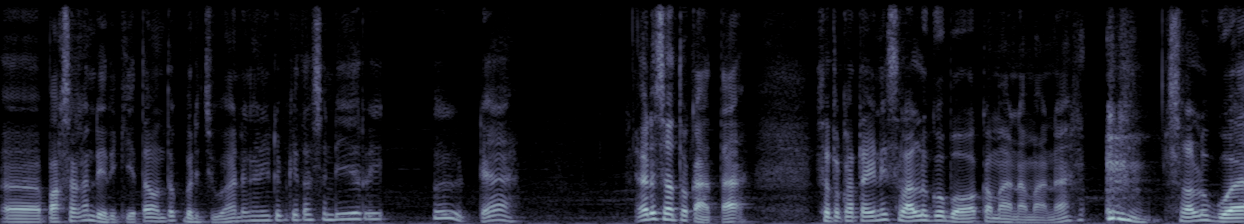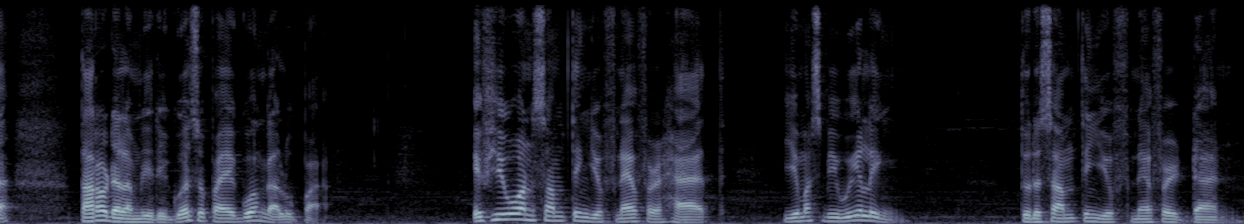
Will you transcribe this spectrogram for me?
uh, paksakan diri kita untuk berjuang dengan hidup kita sendiri. Udah. Ada satu kata. Satu kata ini selalu gue bawa ke mana-mana. Selalu gue taruh dalam diri gue supaya gue nggak lupa. If you want something you've never had, you must be willing to do something you've never done.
